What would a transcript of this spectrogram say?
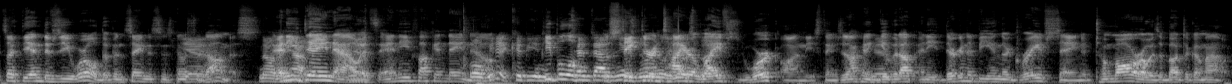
It's like the end of Z World. They've been saying this since Yeah. Nostradamus. No, they any have. day now. Yeah. It's any fucking day now. Well, we did, it could be in People ten have thousand years. staked their no really entire knows, but- life's work on these things. They're not going to Yeah. give it up any. They're going to be in their graves saying tomorrow is about to come out,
